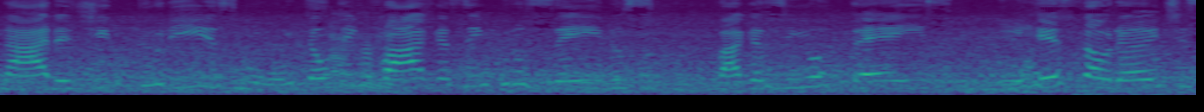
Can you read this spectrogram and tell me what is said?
na área de turismo. Então tem vagas em cruzeiros, vagas em hotéis, em restaurantes,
